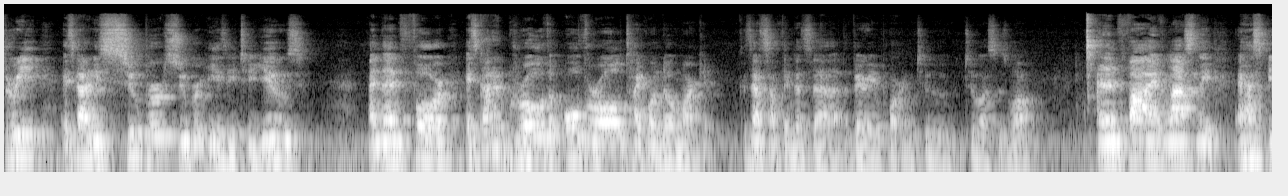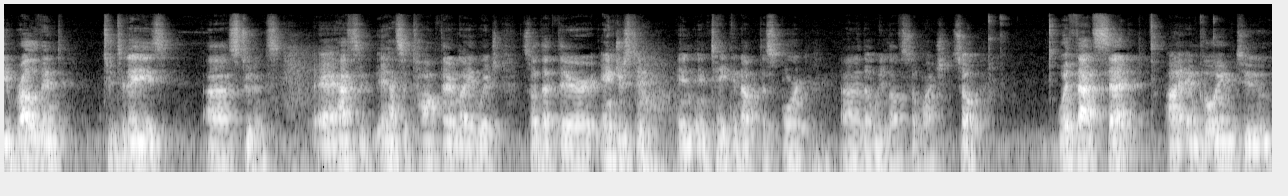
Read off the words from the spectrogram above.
Three, it's got to be super, super easy to use. And then four, it's got to grow the overall Taekwondo market because that's something that's uh, very important to, to us as well. And then five, lastly, it has to be relevant to today's uh, students. It has, to, it has to talk their language so that they're interested in, in taking up the sport uh, that we love so much. So with that said, I am going to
